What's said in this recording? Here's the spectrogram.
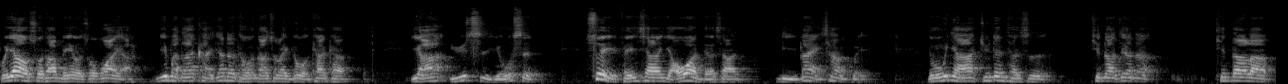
不要说他没有说话呀，你把他砍下的头拿出来给我看看。”牙于此有损，遂焚香遥望德山，礼拜忏悔。龙牙居顿禅师听到这样的，听到了。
